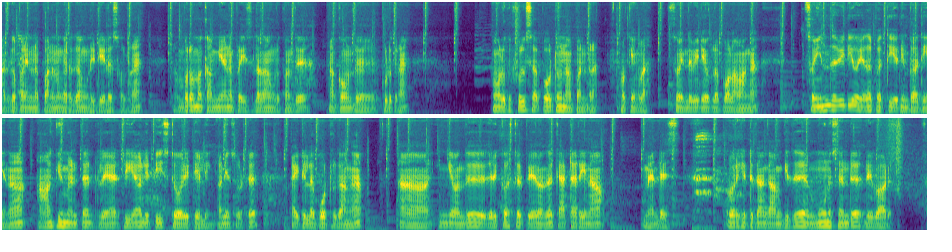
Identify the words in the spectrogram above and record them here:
அதுக்கப்புறம் என்ன பண்ணணுங்கிறத உங்களுக்கு டீட்டெயிலாக சொல்கிறேன் ரொம்ப ரொம்ப கம்மியான ப்ரைஸில் தான் உங்களுக்கு வந்து அக்கௌண்ட்டு கொடுக்குறேன். உங்களுக்கு ஃபுல் சப்போர்ட்டும் நான் பண்ணுறேன் ஓகேங்களா ஸோ இந்த வீடியோக்குள்ளே போகலாம் வாங்க. ஸோ இந்த வீடியோ எதை பற்றி அப்படின்னு பார்த்தீங்கன்னா ஆர்குமெண்டட் ரியாலிட்டி ஸ்டோரி டெல்லிங் அப்படின்னு சொல்லிட்டு டைட்டிலில் போட்டிருக்காங்க. இங்கே வந்து ரிக்வஸ்டர் பேர் வந்து கேட்டரினா மெண்டஸ் ஒரு ஹிட்டு தான் காமிக்குது. மூணு சென்ட் ரிவார்டு ஸோ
